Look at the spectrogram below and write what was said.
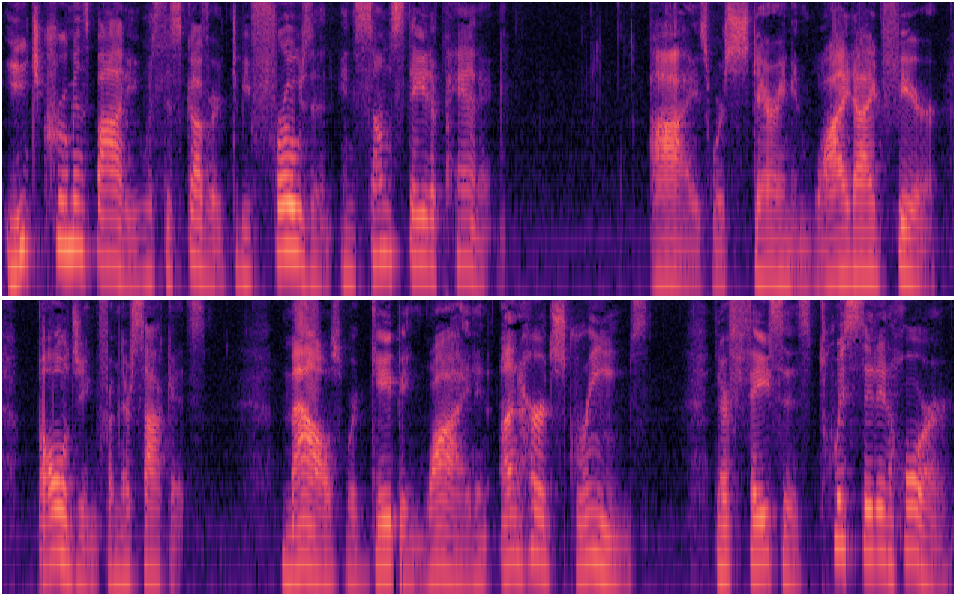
Each crewman's body was discovered to be frozen in some state of panic. Eyes were staring in wide eyed fear, bulging from their sockets. Mouths were gaping wide in unheard screams, their faces twisted in horror,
